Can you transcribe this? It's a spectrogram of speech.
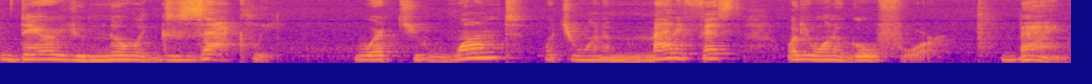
there you know exactly what you want, what you want to manifest, what you want to go for. Bang.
